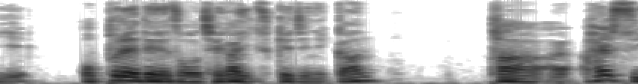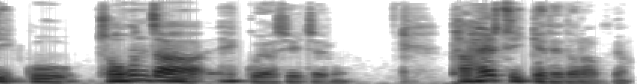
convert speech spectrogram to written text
이 어플에 대해서 제가 익숙해지니까 다 할 수 있고 저 혼자 했고요, 실제로. 다 할 수 있게 되더라고요.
